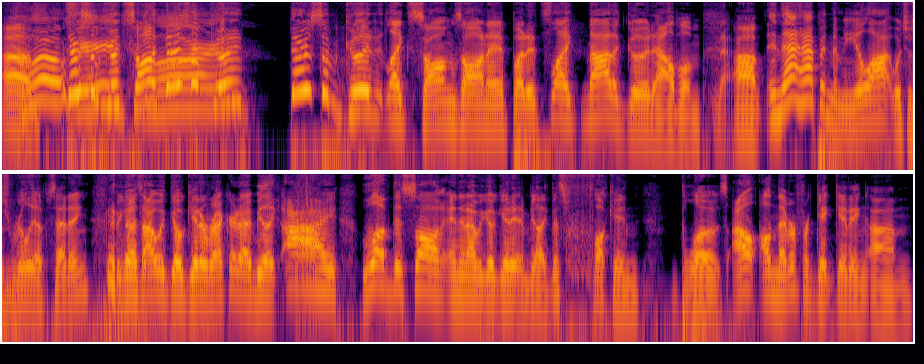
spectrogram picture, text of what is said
Um, Close there's some good songs. There's some good. There's some good like songs on it, but it's like not a good album. No. Um, and that happened to me a lot, which was really upsetting because I would go get a record, I'd be like, I love this song, and then I would go get it and be like, this fucking blows. I'll I'll never forget getting um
